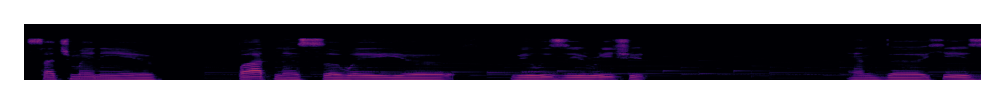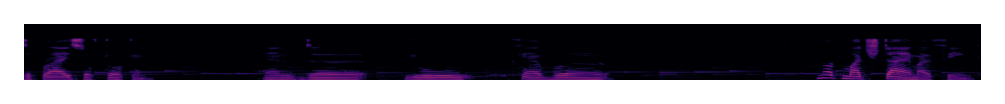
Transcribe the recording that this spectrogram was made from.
such many partners we will easily reach it. And here is the price of token. And you have uh, not much time I think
